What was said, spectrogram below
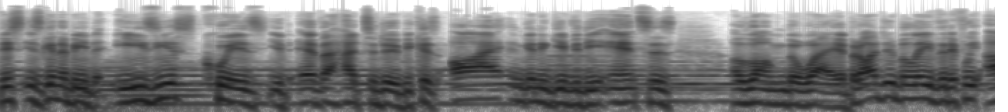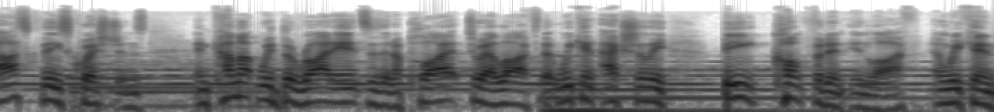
this is going to be the easiest quiz you've ever had to do because I am going to give you the answers along the way. But I do believe that if we ask these questions and come up with the right answers and apply it to our life, that we can actually be confident in life and we can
